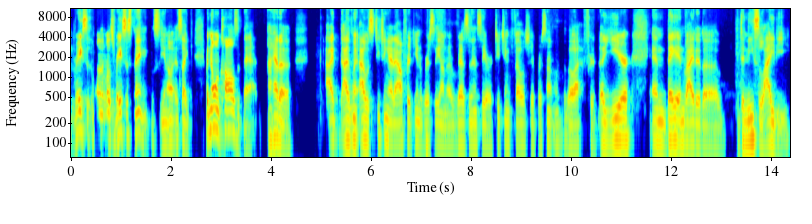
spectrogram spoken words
racist, one of the most racist things, you know. It's like, but no one calls it that. I had a, I, I went, I was teaching at Alfred University on a residency or teaching fellowship or something for the for a year, and they invited a uh, Denise Leidy.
